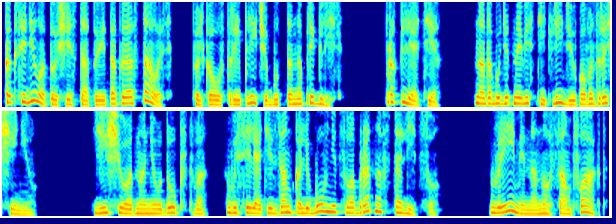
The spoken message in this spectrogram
Как сидела тощей статуей, так и осталась только острые плечи будто напряглись. Проклятие! Надо будет навестить Лидию по возвращению. Еще одно неудобство — выселять из замка любовницу обратно в столицу. Временно, но сам факт.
